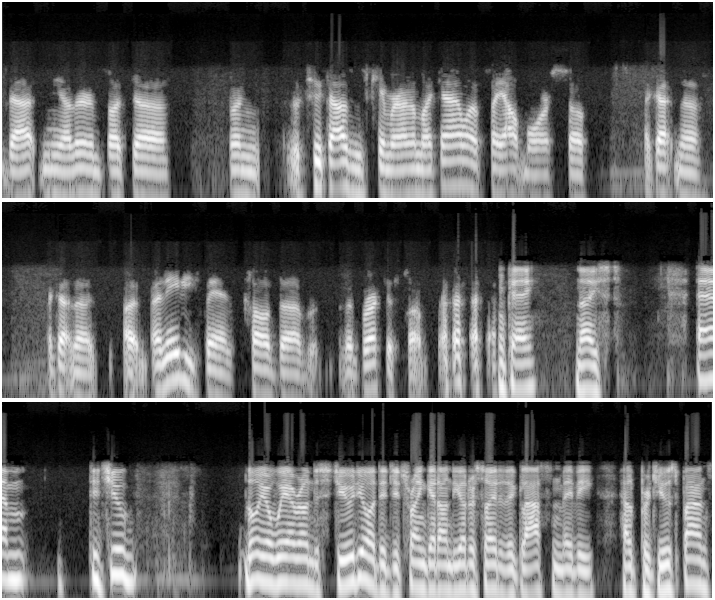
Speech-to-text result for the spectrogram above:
that and the other. But uh, when the 2000s came around, I'm like, yeah, I want to play out more. So I got in a I got in a, a an '80s band called uh, the Breakfast Club. okay, nice. Um, did you know your way around the studio, or did you try and get on the other side of the glass and maybe help produce bands?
